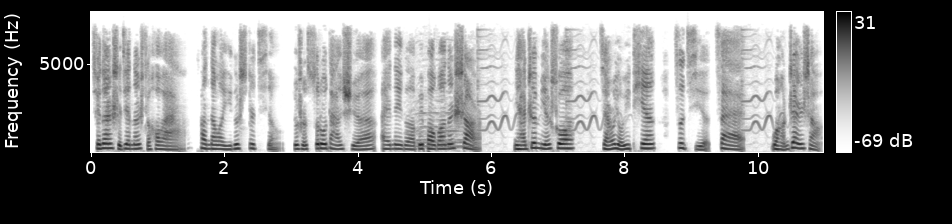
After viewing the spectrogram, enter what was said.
前段时间的时候啊。看到了一个事情，就是苏州大学哎那个被曝光的事儿，你还真别说，假如有一天自己在网站上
